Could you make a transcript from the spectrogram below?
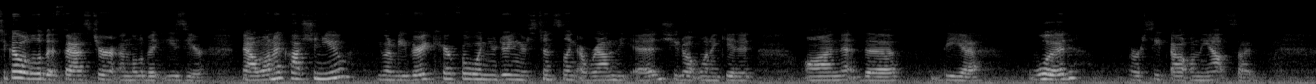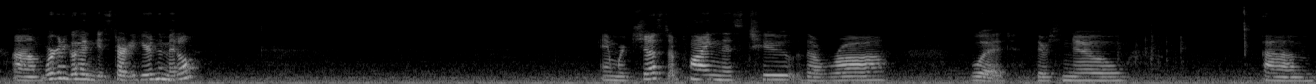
to go a little bit faster and a little bit easier. Now I wanna caution you, you wanna be very careful when you're doing your stenciling around the edge. You don't wanna get it on the, the uh, wood or seep out on the outside. Um, we're gonna go ahead and get started here in the middle. And we're just applying this to the raw wood. There's no um,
